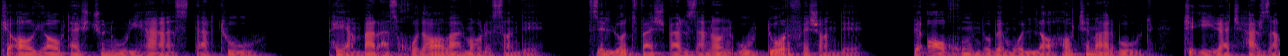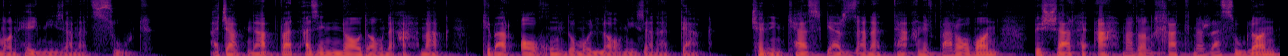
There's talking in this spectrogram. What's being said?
که آیاتش چو نوری هست در تور پیامبر از خدا بر ما رسانده ز لطفش بر زنان او در فشانده به آخوند و به ملاها چه مربوط که ایرج هر زمان هی می‌زند سود. عجب نبود از این نادان احمق که بر آخوند و ملا می‌زند دق. چنین کس گر زند طعن فراوان به شرح احمدان ختم رسولان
